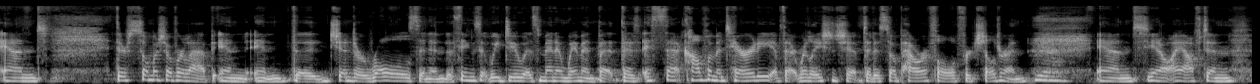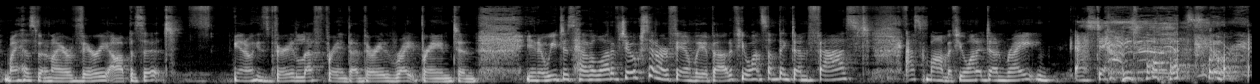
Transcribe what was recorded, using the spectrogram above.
and there's so much overlap in in the gender roles and in the things that we do as men and women, but there's it's that complementarity of that relationship that is so powerful for children. Yeah. And you know, I often my husband and I are very opposite You know, he's very left brained. I'm very right brained. And, you know, we just have a lot of jokes in our family about if you want something done fast, ask mom. If you want it done right, ask dad.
